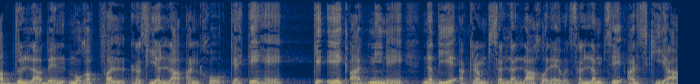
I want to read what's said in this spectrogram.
عبداللہ بن مغفل رضی اللہ عنہ کہتے ہیں کہ ایک آدمی نے نبی اکرم صلی اللہ علیہ وسلم سے عرض کیا،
